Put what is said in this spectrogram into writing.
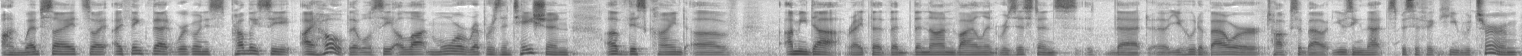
on websites. So I, I think that we're going to probably see, I hope that we'll see a lot more representation of this kind of Amida, right? The, the, the nonviolent resistance that uh, Yehuda Bauer talks about, using that specific Hebrew term,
